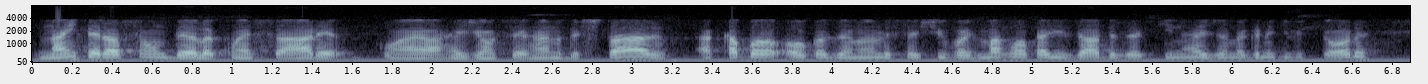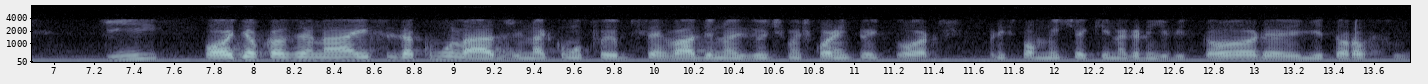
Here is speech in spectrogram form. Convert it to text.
na interação dela com essa área, com a região serrana do estado, acaba ocasionando essas chuvas mais localizadas aqui na região da Grande Vitória, que pode ocasionar esses acumulados, né, como foi observado nas últimas 48 horas, principalmente aqui na Grande Vitória e Litoral Sul.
